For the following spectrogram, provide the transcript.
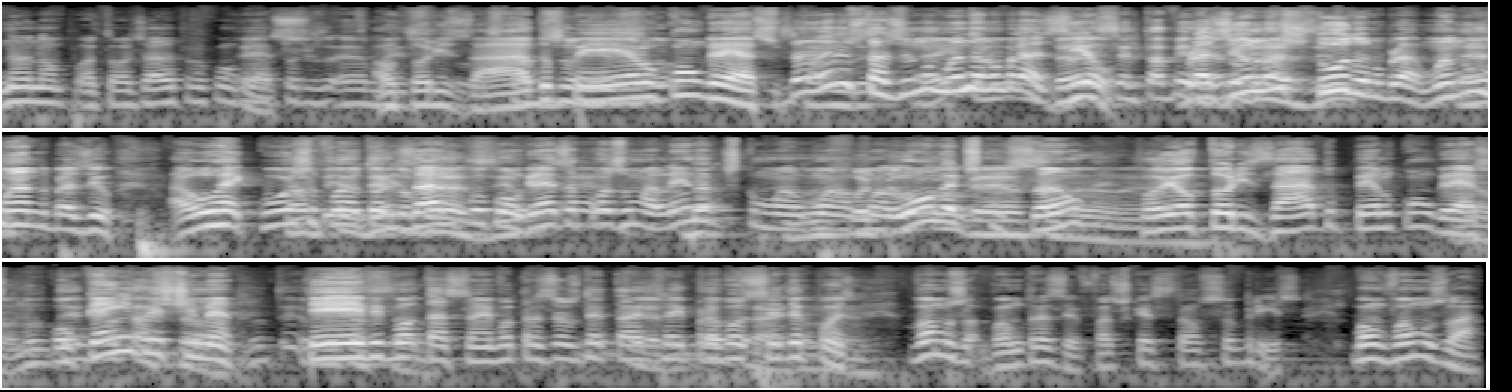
Não, não, autorizado pelo Congresso. É, autoriza- é, autorizado pelo não- Congresso. os Dane, Estados os Estados Unidos não Unidos- manda no é, então, Brasil. dane-se, ele tá o Brasil no não Brasil. estuda no Brasil, não É. manda no Brasil. Aí O recurso Tá foi no autorizado pelo Brasil. Congresso É. após uma, lenda, Não, uma, uma- uma longa Congresso, discussão, é. foi autorizado pelo Congresso. Qualquer investimento. teve teve votação. Eu vou trazer os detalhes teve, aí para você depois. amanhã. Vamos lá, vamos trazer, faço questão sobre isso. Bom, vamos lá.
